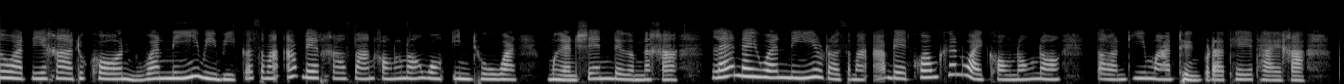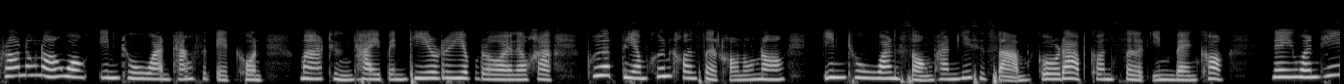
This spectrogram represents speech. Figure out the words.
สวัสดีค่ะทุกคน วันนี้บีบีก็จะมาอัปเดตข่าวสารของน้องๆวง Into One เหมือนเช่นเดิมนะคะ และในวันนี้เราจะมาอัปเดตความเคลื่อนไหวของน้องๆ ตอนที่มาถึงประเทศไทยค่ะ เพราะน้องๆวง Into One ทั้ง 11 คน มาถึงไทยเป็นที่เรียบร้อยแล้วค่ะ เพื่อเตรียมขึ้นคอนเสิร์ตของน้องๆ Into One 2023 Go Up Concert in Bangkok ในวันที่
